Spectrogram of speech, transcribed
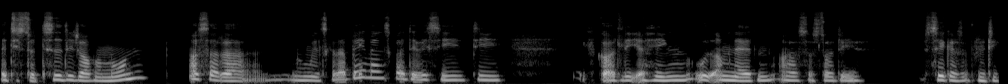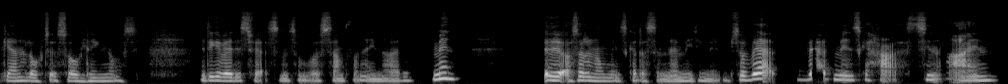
at de står tidligt op om morgenen, og så er der nogle mennesker, der er B-mennesker, og det vil sige, de kan godt lide at hænge ud om natten, og så står de sikkert, vil de gerne have lov til at sove længe også. Men det kan være lidt svært, sådan som vores samfund er indrettet. Men, øh, og så er der nogle mennesker, der sådan er midt imellem. Så hvert, hvert menneske har sin egen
